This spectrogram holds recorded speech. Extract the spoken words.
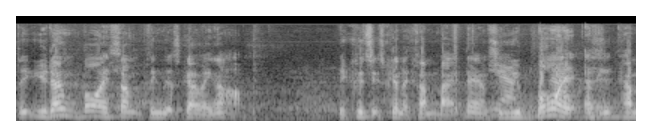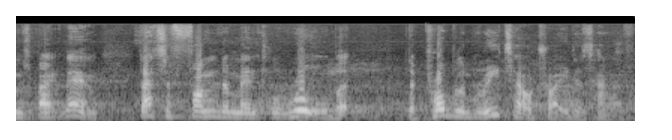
That you don't buy something that's going up because it's going to come back down. So Yeah, you buy it as it comes back down. That's a fundamental rule. But the problem retail traders have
